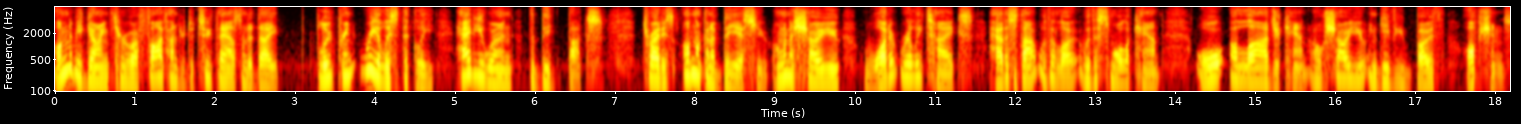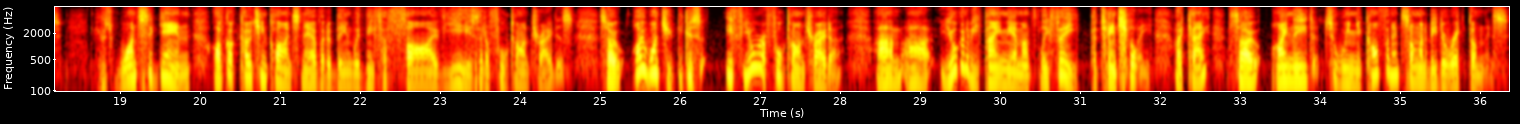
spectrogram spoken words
I'm going to be going through a 500 to 2000 a day blueprint realistically. How do you earn the big bucks? Traders I'm not going to BS you. I'm going to show you what it really takes how to start with a low with a small account or a large account. I'll show you and give you both options. Because once again I've got coaching clients now that have been with me for five years that are full-time traders. So I want you because if you're a full-time trader um, uh, you're going to be paying me a monthly fee potentially okay? So I need to win your confidence. So I'm going to be direct on this.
